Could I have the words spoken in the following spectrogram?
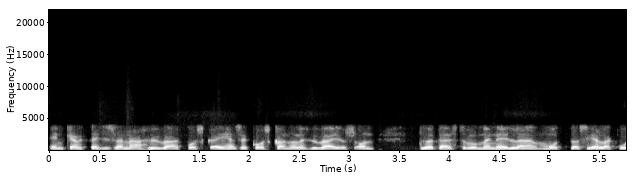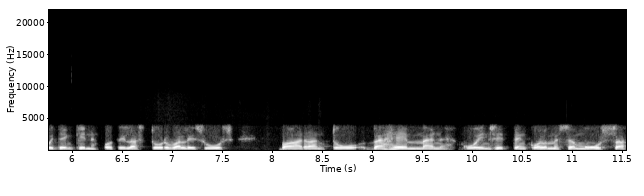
en käyttäisi sanaa hyvä, koska eihän se koskaan ole hyvä, jos on työtaistelu meneillään, mutta siellä kuitenkin potilasturvallisuus vaarantuu vähemmän kuin sitten kolmessa muussa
